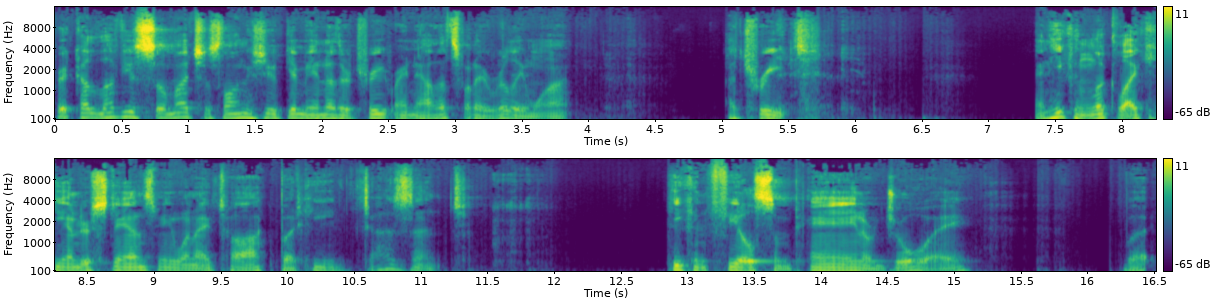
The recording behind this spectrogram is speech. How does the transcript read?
Rick, I love you so much as long as you give me another treat right now. That's what I really want a treat. And he can look like he understands me when I talk, but he doesn't. He can feel some pain or joy, but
